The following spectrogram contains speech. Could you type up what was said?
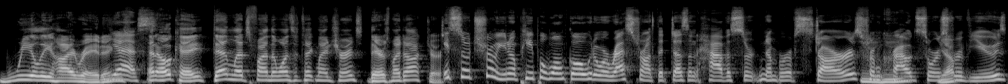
really high ratings. Yes. And okay, then let's find the ones that take my insurance. There's my doctor. It's so true. You know, people won't go to a restaurant that doesn't have a certain number of stars from crowdsourced Mm-hmm. Yep. reviews.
